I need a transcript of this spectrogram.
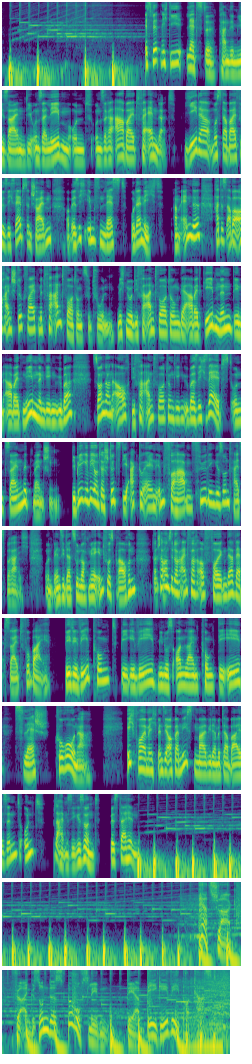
Es wird nicht die letzte Pandemie sein, die unser Leben und unsere Arbeit verändert. Jeder muss dabei für sich selbst entscheiden, ob er sich impfen lässt oder nicht. Am Ende hat es aber auch ein Stück weit mit Verantwortung zu tun. Nicht nur die Verantwortung der Arbeitgebenden den Arbeitnehmenden gegenüber, sondern auch die Verantwortung gegenüber sich selbst und seinen Mitmenschen. Die BGW unterstützt die aktuellen Impfvorhaben für den Gesundheitsbereich. Und wenn Sie dazu noch mehr Infos brauchen, dann schauen Sie doch einfach auf folgender Website vorbei www.bgw-online.de slash Corona. Ich freue mich, wenn Sie auch beim nächsten Mal wieder mit dabei sind und bleiben Sie gesund. Bis dahin. Herzschlag für ein gesundes Berufsleben der BGW-Podcast.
